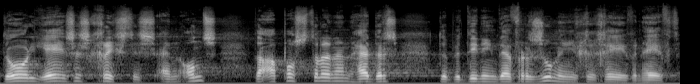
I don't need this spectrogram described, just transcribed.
door Jezus Christus en ons, de apostelen en herders, de bediening der verzoening gegeven heeft.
